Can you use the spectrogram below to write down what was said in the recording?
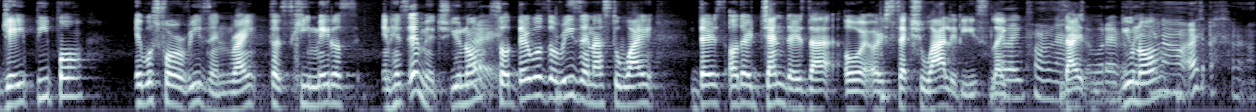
gay people, it was for a reason, right? Because He made us in His image, you know. Right. So there was a reason as to why there's other genders that or, or sexualities or, like, like pronouns that, or whatever. you like, know. you know I, I don't know.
